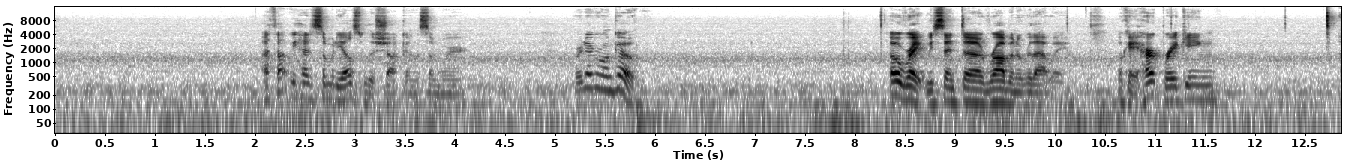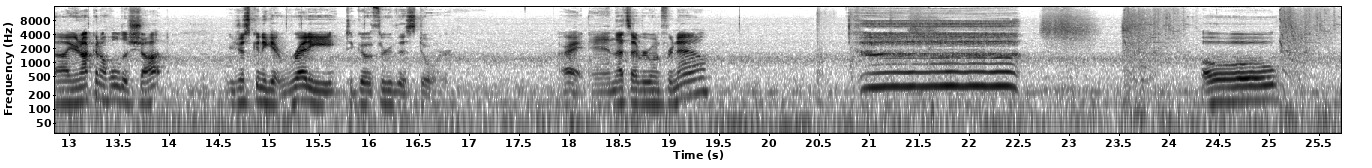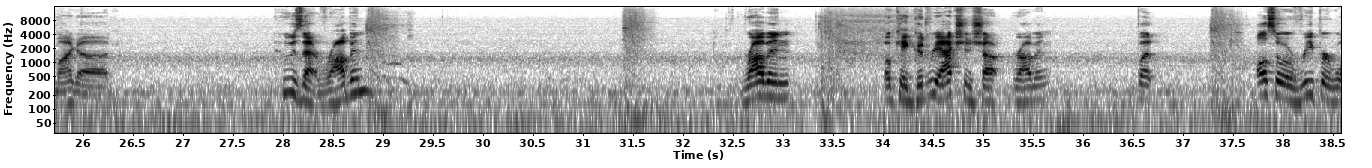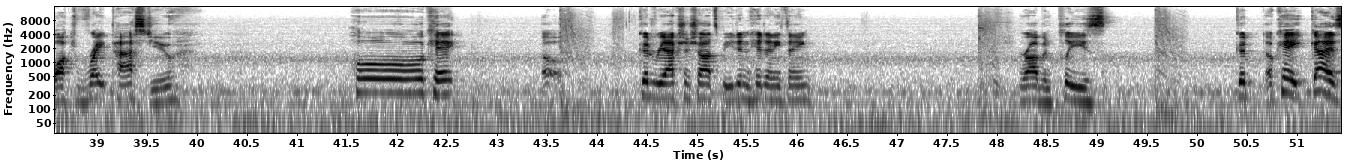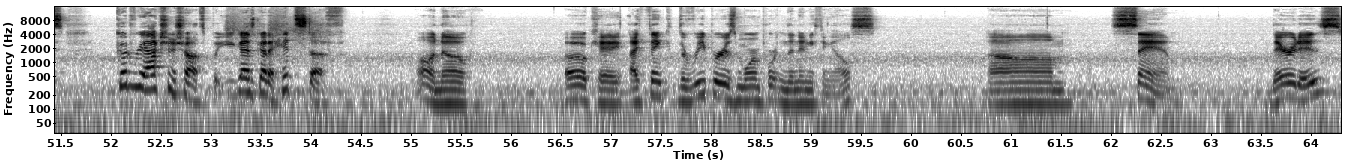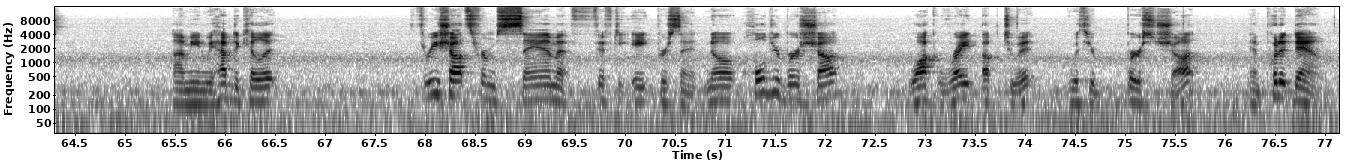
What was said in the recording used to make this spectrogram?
I thought we had somebody else with a shotgun somewhere. Where'd everyone go? Oh, right, we sent uh, Robin over that way. Okay, heartbreaking. Uh, you're not going to hold a shot. You're just going to get ready to go through this door. Alright, and that's everyone for now. oh my god. Who is that, Robin? Robin. Okay, good reaction shot, Robin. But also a Reaper walked right past you. Okay. Oh, good reaction shots, but you didn't hit anything. Robin, please. Good. Okay, guys. Good reaction shots, but you guys gotta hit stuff. Oh, no. Okay, I think the Reaper is more important than anything else. Um, Sam. There it is. I mean, we have to kill it. Three shots from Sam at 58%. No, hold your burst shot, walk right up to it with your burst shot, and put it down.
